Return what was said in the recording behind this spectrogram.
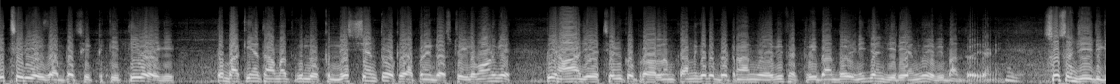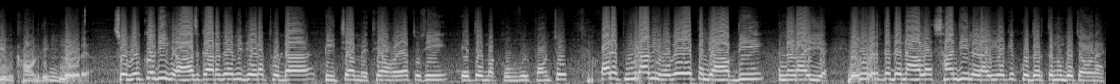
ਇੱਥੇ ਦੀ ਐਗਜ਼ਾਮਪਲ ਸੈੱਟ ਕੀਤੀ ਹੋਏਗੀ ਤੇ ਬਾਕੀਆਂ ਥਾਵਾਂ ਤੇ ਵੀ ਲੋਕ ਨਿਸ਼ਚਿੰਤ ਹੋ ਕੇ ਆਪਣੀ ਇੰਡਸਟਰੀ ਲਵਾਉਣਗੇ। ਵੀ ਹਾਂ ਜੇ ਇੱਥੇ ਵੀ ਕੋਈ ਪ੍ਰੋਬਲਮ ਕਰਨਗੇ ਤੇ ਬੁਟਰਾਂ ਨੂੰ ਇਹ ਵੀ ਫੈਕਟਰੀ ਬੰਦ ਹੋ ਜਾਣੀ ਜਾਂ ਜੀਰੇ ਵਾਂਗੂ ਇਹ ਵੀ ਬੰਦ ਹੋ ਜਾਣੀ। ਸੋ ਸੰਜੀਦਗੀ ਵਿਖਾਉਣ ਦੀ ਲੋੜ ਆ। ਸੋ ਬਿਲਕੁਲ ਜੀ ਆਸ ਕਰਦੇ ਆ ਵੀ ਜਿਹੜਾ ਤੁਹਾਡਾ ਟੀਚਾ ਮਿੱਥਿਆ ਹੋਇਆ ਤੁਸੀਂ ਇਹ ਤੇ ਮਕਬੂਲ ਪਹੁੰਚੋ। ਔਰ ਇਹ ਪੂਰਾ ਵੀ ਹੋਵੇ ਇਹ ਪੰਜਾਬ ਦੀ ਲੜਾਈ ਹੈ। ਕੁਦਰਤ ਦੇ ਨਾਲ ਸਾਂਝੀ ਲੜਾਈ ਹੈ ਕਿ ਕੁਦਰਤ ਨੂੰ ਬਚਾਉਣਾ ਹੈ।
